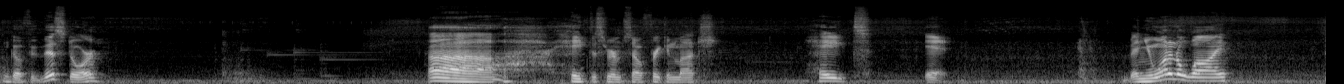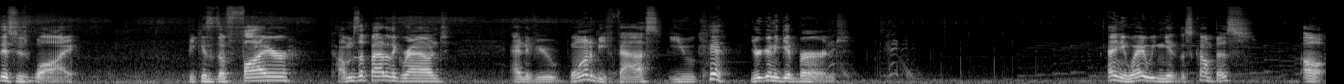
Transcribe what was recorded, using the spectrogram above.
And go through this door. Ah, I hate this room so freaking much. Hate it. And you want to know why? This is why because the fire comes up out of the ground, and if you want to be fast, you you're gonna get burned. Anyway, we can get this compass. Oh.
